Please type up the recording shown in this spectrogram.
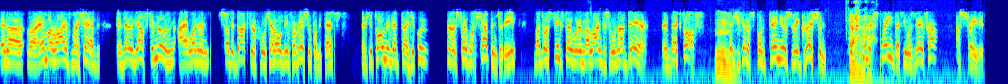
and a, a MRI of my head, and then in the afternoon, I went and saw the doctor who had all the information from the tests, and he told me that uh, he couldn't understand what happened to me, but those things that were in my lungs were not there. They backed off. Hmm. He said he had a spontaneous regression. He couldn't explain that. He was very frustrated.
